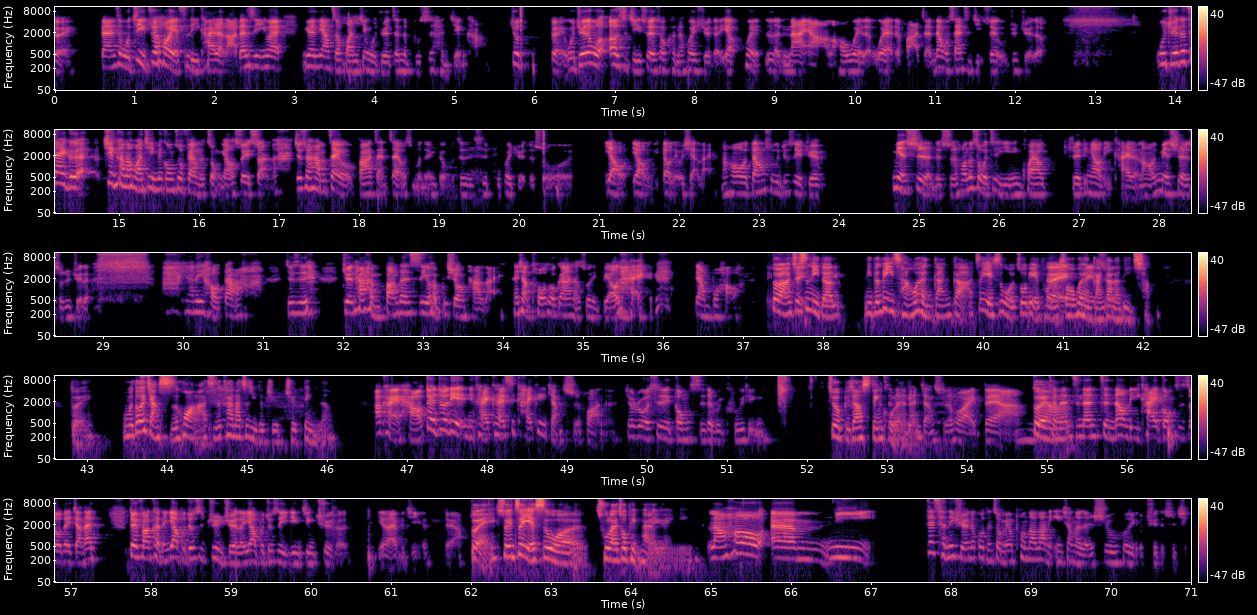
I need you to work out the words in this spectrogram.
对，但是我自己最后也是离开了啦。但是因为因为那样子环境，我觉得真的不是很健康。就对我觉得我二十几岁的时候可能会觉得要会忍耐啊，然后为了未来的发展。但我三十几岁，我就觉得，我觉得在一个健康的环境里面工作非常的重要，所以算了。就算他们再有发展，再有什么那个，我真的是不会觉得说。要要要留下来，然后当初就是也觉得面试人的时候，那时候我自己已经快要决定要离开了，然后面试人的时候就觉得啊压力好大，就是觉得他很棒，但是又很不希望他来，很想偷偷跟他讲说你不要来，这样不好。对啊，就是你的你的立场会很尴尬，这也是我做猎头的时候会很尴尬的立场。对，我们都会讲实话啦，只是看他自己的决决定了。OK，好，对对，你你还还是还可以讲实话呢。就如果是公司的 recruiting，就比较辛苦了，很难讲实话。对啊，对啊，可能只能等到离开公司之后再讲。但对方可能要不就是拒绝了，要不就是已经进去了，也来不及了。对啊，对，所以这也是我出来做品牌的原因。然后，嗯，你在成立学院的过程中，有没有碰到让你印象的人事物或者有趣的事情？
